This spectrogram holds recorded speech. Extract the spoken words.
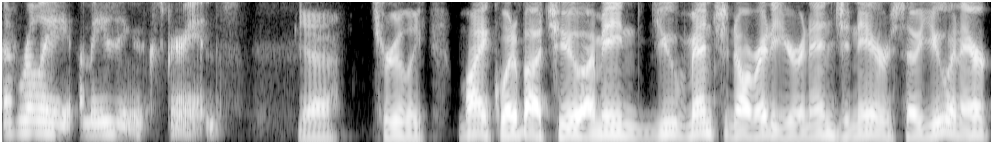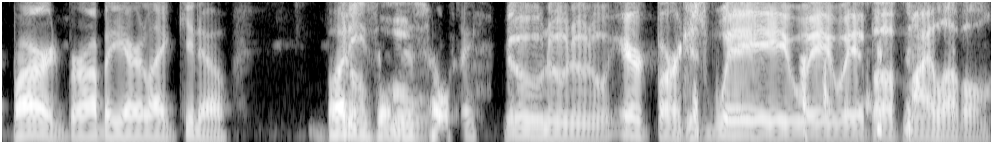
a really amazing experience. Yeah, truly. Mike, what about you? I mean, you mentioned already you're an engineer, so you and Eric Bard probably are like, you know, buddies in this whole thing. No, no, no, no. Eric Bard is way, way, way above my level.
